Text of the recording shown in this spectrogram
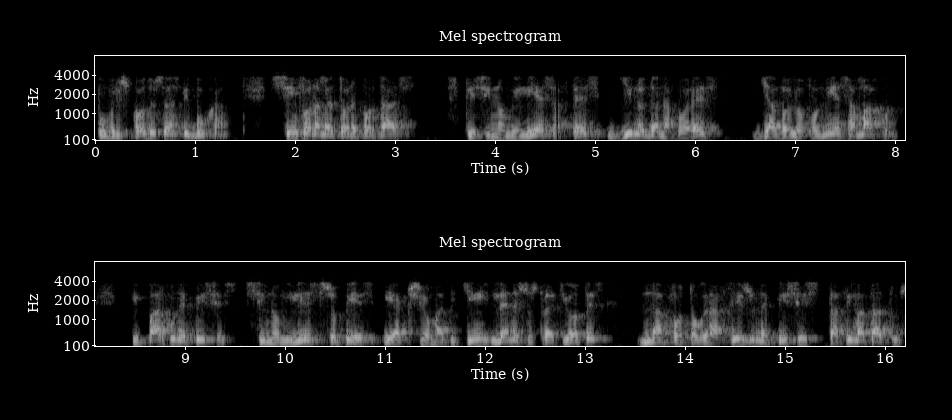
που βρισκόντουσαν στην Μπούχα. Σύμφωνα με το ρεπορτάζ, στις συνομιλίες αυτές γίνονται αναφορές για δολοφονίες αμάχων. Υπάρχουν επίσης συνομιλίες στις οποίες οι αξιωματικοί λένε στους στρατιώτες να φωτογραφίζουν επίσης τα θύματα τους.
